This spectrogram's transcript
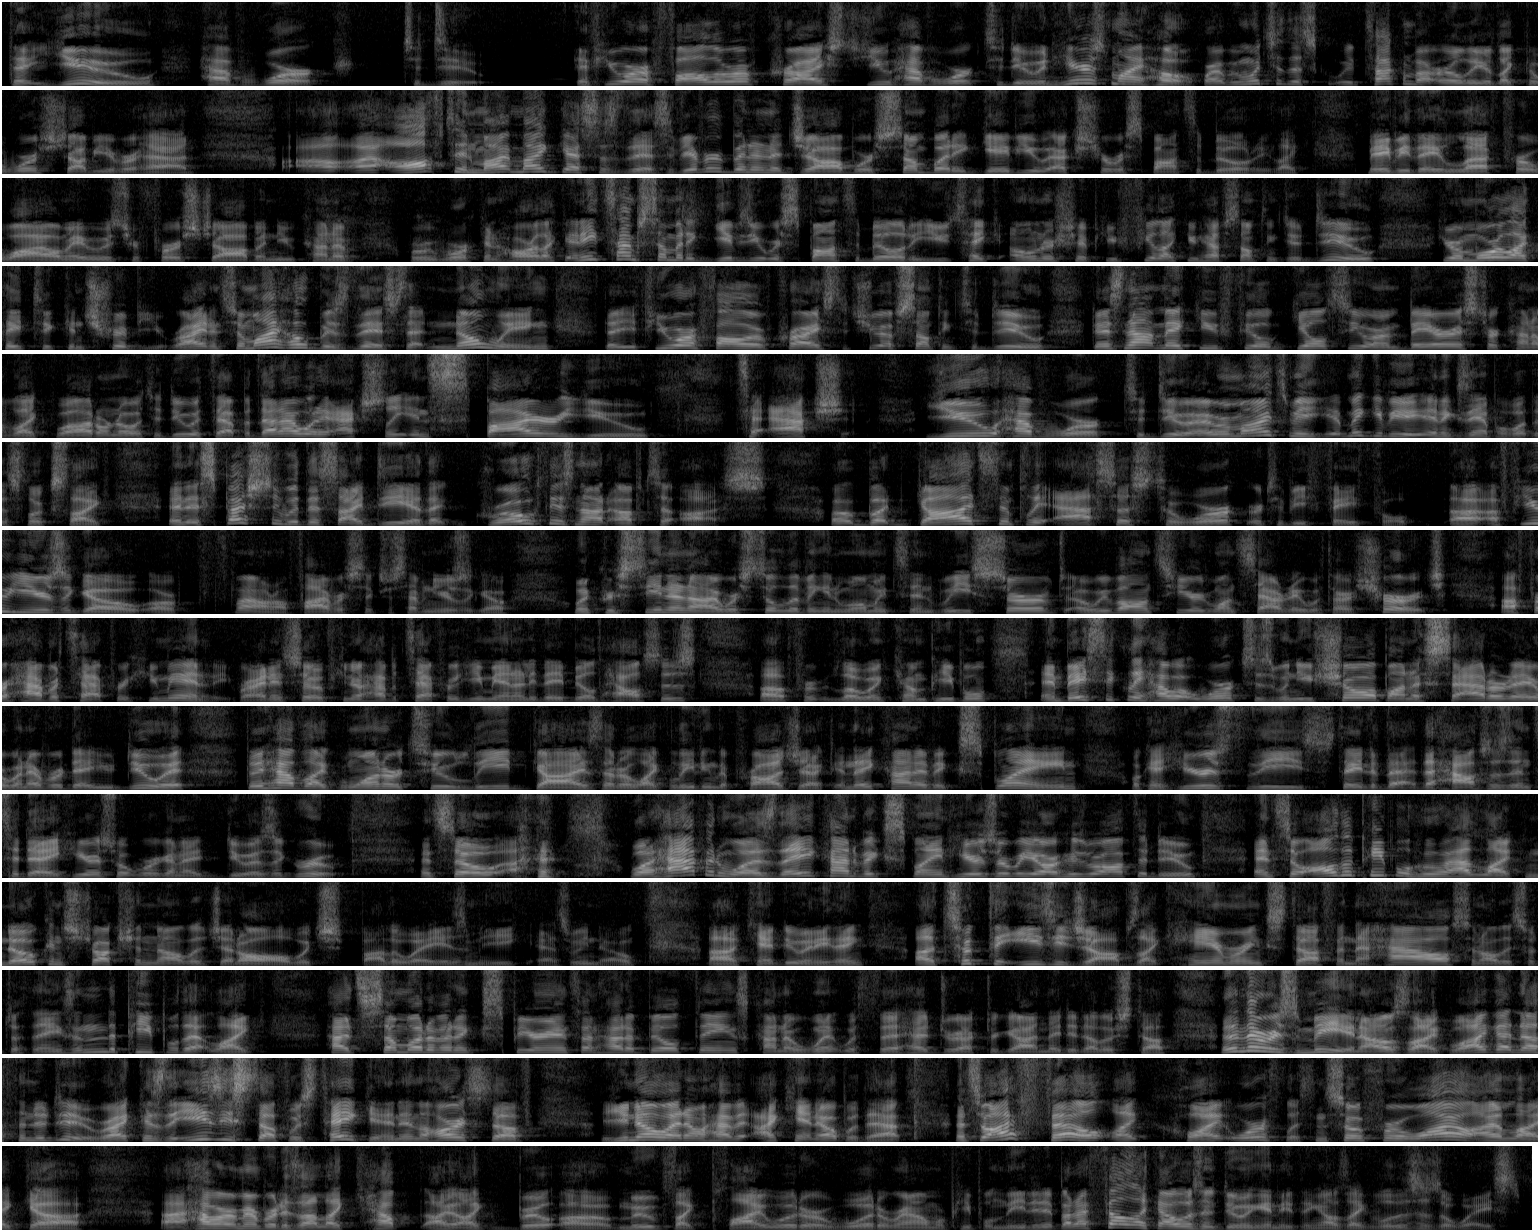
that you have work to do. If you are a follower of Christ, you have work to do. And here's my hope, right? We went to this, we were talking about earlier, like the worst job you ever had. I, often, my, my guess is this. Have you ever been in a job where somebody gave you extra responsibility? Like maybe they left for a while, maybe it was your first job and you kind of were working hard. Like anytime somebody gives you responsibility, you take ownership, you feel like you have something to do, you're more likely to contribute, right? And so my hope is this that knowing that if you are a follower of Christ, that you have something to do does not make you feel guilty or embarrassed or kind of like, well, I don't know what to do with that, but that I would actually inspire you to action. You have work to do. It reminds me, let me give you an example of what this looks like, and especially with this idea that growth is not up to us. Uh, but God simply asks us to work or to be faithful. Uh, a few years ago, or I don't know, five or six or seven years ago, when Christina and I were still living in Wilmington, we served, uh, we volunteered one Saturday with our church uh, for Habitat for Humanity, right? And so if you know Habitat for Humanity, they build houses uh, for low income people. And basically, how it works is when you show up on a Saturday or whenever day you do it, they have like one or two lead guys that are like leading the project, and they kind of explain, okay, here's the state of the, the houses in today, here's what we're going to do as a group. And so what happened was they kind of explained, here's where we are, here's what we have to do. And so all the people who had like no construction knowledge at all, which by the way is me, as we know, uh, can't do anything, uh, took the easy jobs like hammering stuff in the house and all these sorts of things. And then the people that like had somewhat of an experience on how to build things, kind of went with the head director guy and they did other stuff. And then there was me, and I was like, well, I got nothing to do, right? Because the easy stuff was taken, and the hard stuff, you know, I don't have it, I can't help with that. And so I felt like quite worthless. And so for a while, I like, uh, uh, how I remember it is I like helped, I like uh, moved like plywood or wood around where people needed it, but I felt like I wasn't doing anything. I was like, well, this is a waste.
